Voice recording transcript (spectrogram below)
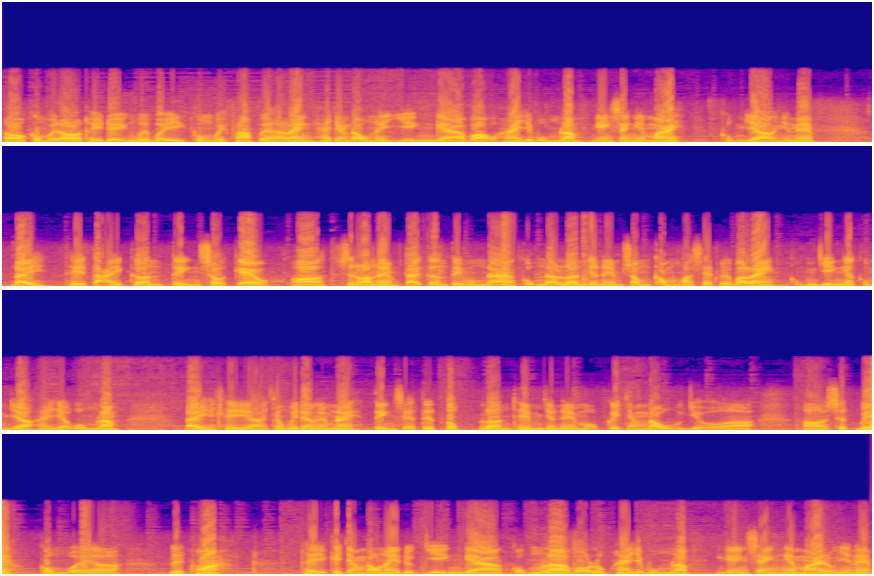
Đó cùng với đó là Thụy Điển với Bỉ cùng với Pháp với Hà Lan. Hai trận đấu này diễn ra vào 2 giờ 45 rạng sáng ngày mai cùng giờ nha anh em. Đấy thì tại kênh tiếng soi kèo à, xin lỗi anh em tại kênh tiếng bóng đá cũng đã lên cho anh em xong cộng hòa xét với Ba Lan cũng diễn ra cùng giờ 2 giờ 45 đấy thì uh, trong video ngày hôm nay tiến sẽ tiếp tục lên thêm cho anh em một cái trận đấu giữa uh, uh, Serbia cùng với uh, Lít Hoa thì cái trận đấu này được diễn ra cũng là vào lúc 2 giờ 45 rạng sáng ngày mai luôn nhé anh em.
